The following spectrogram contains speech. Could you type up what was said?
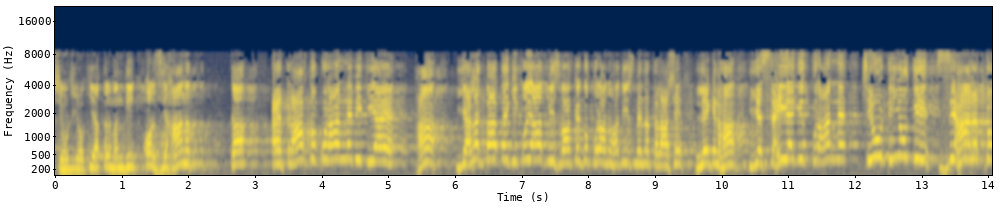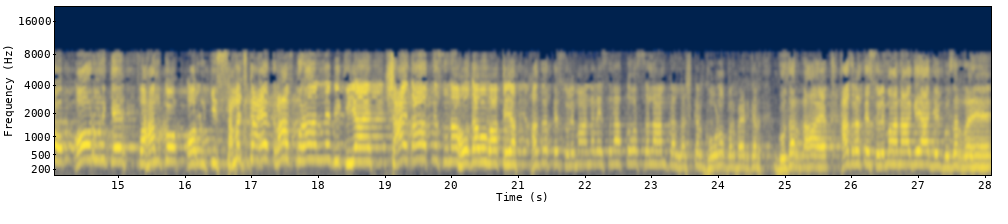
چیوٹیوں کی عقل مندی اور ذہانت کا اعتراف تو قرآن نے بھی کیا ہے۔ ہاں یہ الگ بات ہے کہ کوئی آدمی اس واقعے کو قرآن و حدیث میں نہ تلاشے، لیکن ہاں یہ صحیح ہے کہ قرآن نے چیوٹیوں کی ذہانت کو اور ان کے فہم کو اور ان کی سمجھ کا اعتراف قرآن نے بھی کیا ہے۔ شاید آپ نے سنا ہوگا وہ واقعہ، حضرت سلیمان علیہ السلام والسلام کا لشکر گھوڑوں پر بیٹھ کر گزر رہا ہے۔ حضرت سلیمان آگے آگے گزر رہے ہیں۔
